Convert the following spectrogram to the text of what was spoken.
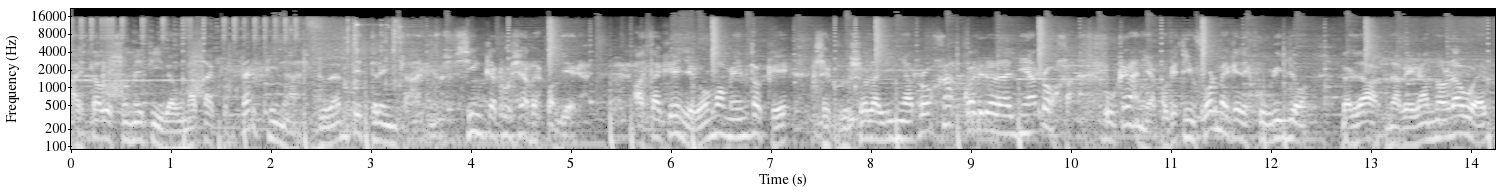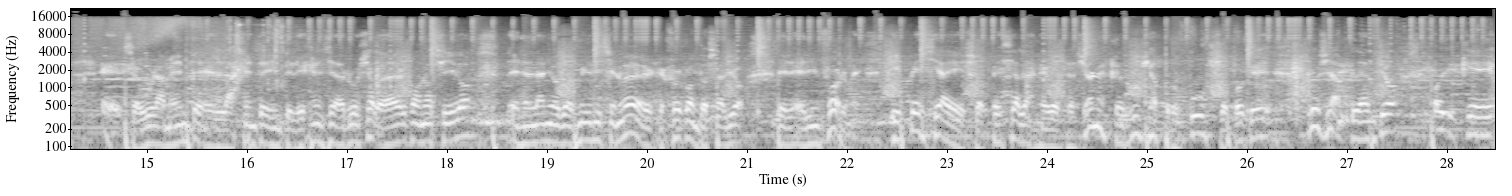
ha estado sometida a un ataque pertinaz durante 30 años sin que Rusia respondiera hasta que llegó un momento que se cruzó la línea roja. ¿Cuál era la línea roja? Porque este informe que descubrí yo, ¿verdad? Navegando en la web, eh, seguramente la gente de inteligencia de Rusia lo debe haber conocido en el año 2019, que fue cuando salió el, informe. Y pese a eso, pese a las negociaciones que Rusia propuso, porque Rusia planteó hoy que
